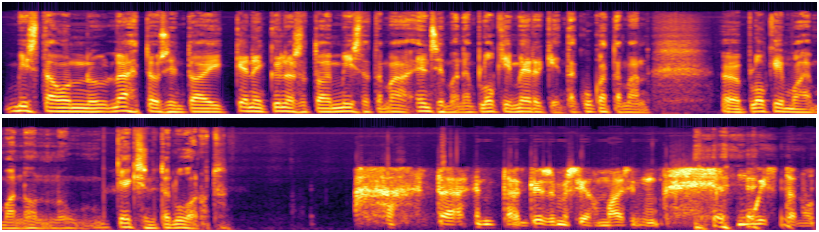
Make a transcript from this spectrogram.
mistä on lähtöisin tai kenen kylänsä tai mistä tämä ensimmäinen blogimerkintä, kuka tämän blogimaailman on keksinyt ja luonut? Tämä, tämä on kysymys, johon mä olisin muistanut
